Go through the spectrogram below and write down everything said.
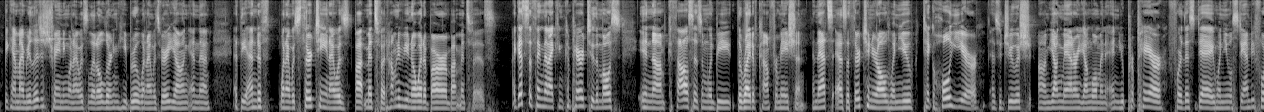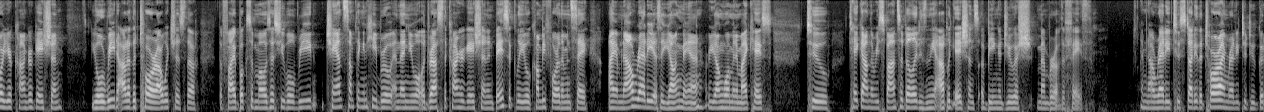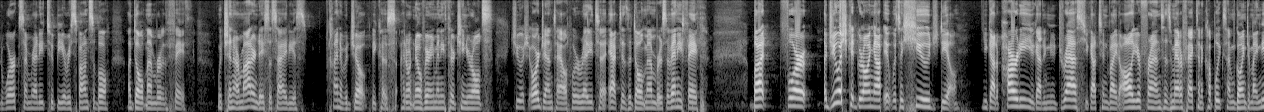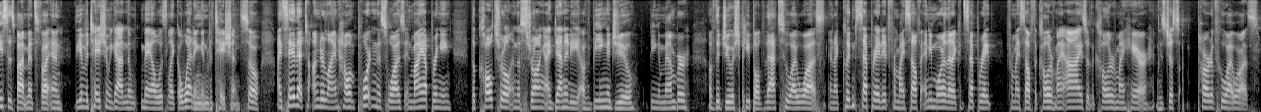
began my religious training when I was little, learning Hebrew when I was very young. And then at the end of when I was 13, I was bat mitzvah. How many of you know what a bar or bat mitzvah is? I guess the thing that I can compare it to the most in um, Catholicism would be the rite of confirmation. And that's as a 13 year old when you take a whole year as a Jewish um, young man or young woman and you prepare for this day when you will stand before your congregation. You'll read out of the Torah, which is the the five books of Moses. You will read, chant something in Hebrew, and then you will address the congregation. And basically, you will come before them and say, I am now ready as a young man, or young woman in my case, to take on the responsibilities and the obligations of being a Jewish member of the faith. I'm now ready to study the Torah. I'm ready to do good works. I'm ready to be a responsible adult member of the faith, which in our modern day society is kind of a joke because I don't know very many 13 year olds, Jewish or Gentile, who are ready to act as adult members of any faith. But for a Jewish kid growing up, it was a huge deal. You got a party, you got a new dress, you got to invite all your friends. As a matter of fact, in a couple weeks, I'm going to my niece's bat mitzvah, and the invitation we got in the mail was like a wedding invitation. So I say that to underline how important this was in my upbringing the cultural and the strong identity of being a Jew, being a member of the Jewish people. That's who I was. And I couldn't separate it from myself any more than I could separate from myself the color of my eyes or the color of my hair. It was just part of who I was.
